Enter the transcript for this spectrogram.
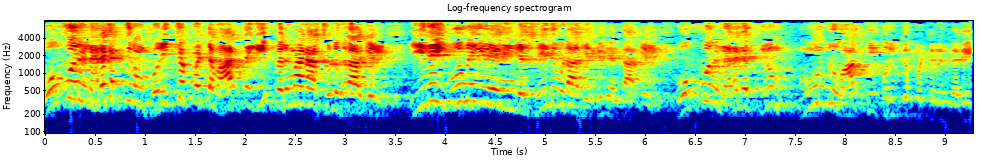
ஒவ்வொரு நரகத்திலும் பொறிக்கப்பட்ட வார்த்தையை பெருமானார் சொல்லுகிறார்கள். இதை பூமியிலே நீங்கள் செய்து விடாதீர்கள் என்றார்கள். ஒவ்வொரு நரகத்திலும் மூன்று வார்த்தை பொறிக்கப்பட்டிருந்தது.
